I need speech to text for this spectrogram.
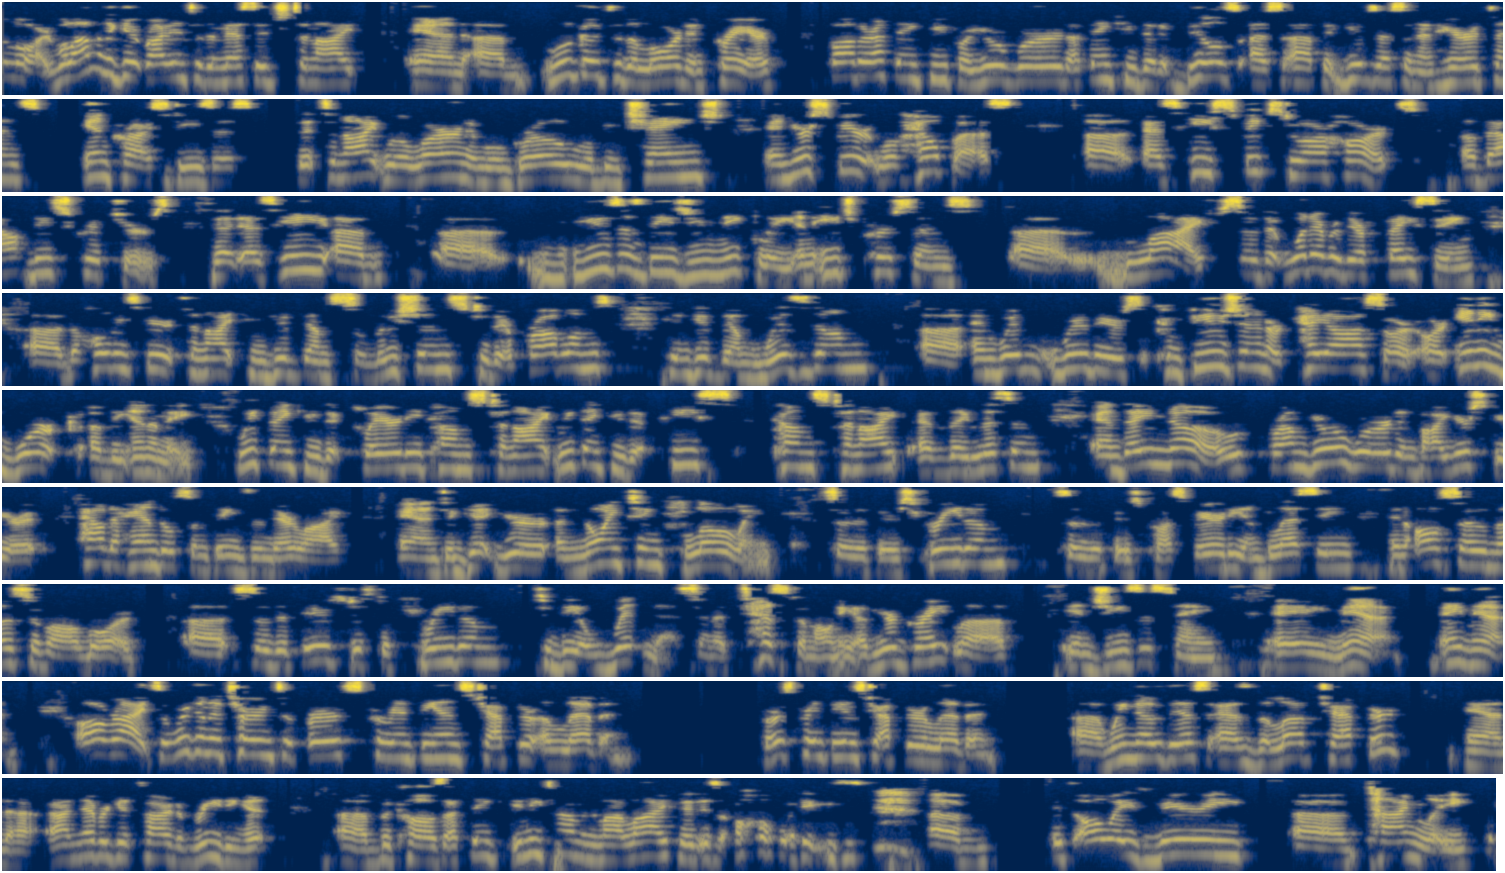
the Lord. Well, I'm going to get right into the message tonight and um, we'll go to the Lord in prayer. Father, I thank you for your word. I thank you that it builds us up. It gives us an inheritance in Christ Jesus. That tonight we'll learn and we'll grow, we'll be changed, and your spirit will help us uh, as he speaks to our hearts about these scriptures. That as he um, uh, uses these uniquely in each person's uh, life so that whatever they're facing, uh, the Holy Spirit tonight can give them solutions to their problems, can give them wisdom, uh, and when where there's confusion or chaos or, or any work of the enemy, we thank you that clarity comes tonight. We thank you that peace comes tonight as they listen and they know from your word and by your spirit how to handle some things in their life and to get your anointing flowing so that there's freedom, so that there's prosperity and blessing, and also, most of all, Lord, uh, so that there's just a freedom to be a witness and a testimony of your great love in Jesus' name. Amen. Amen. All right, so we're going to turn to 1 Corinthians chapter 11. 1 Corinthians chapter 11. Uh, we know this as the love chapter, and uh, I never get tired of reading it uh, because I think any time in my life it is always um, it's always very uh, timely.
